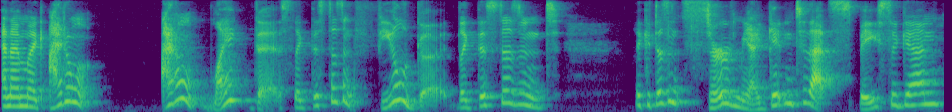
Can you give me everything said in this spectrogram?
And I'm like, I don't I don't like this. Like this doesn't feel good. Like this doesn't like it doesn't serve me. I get into that space again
